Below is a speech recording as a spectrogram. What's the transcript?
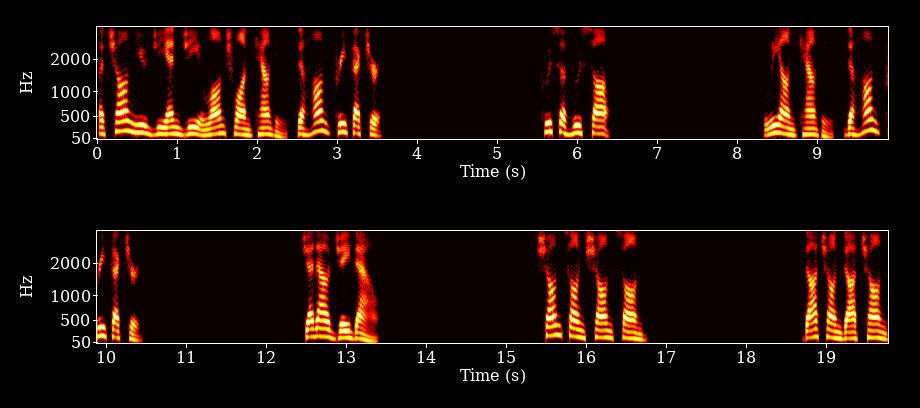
Achang Ugng Longchuan County, Dehong Prefecture Husa Husa Liang County, Dehong Prefecture. Jedao Jedao Shongsong Shongsong Dachong Dachong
